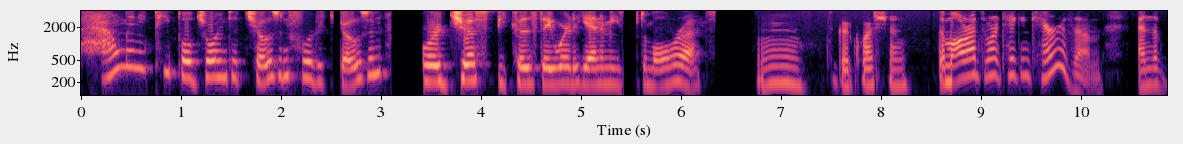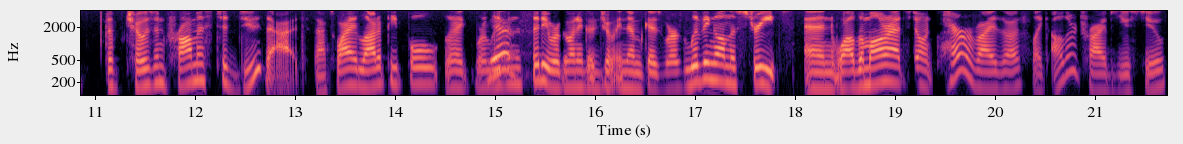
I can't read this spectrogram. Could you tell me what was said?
how many people joined the chosen for the chosen, or just because they were the enemies of the Mallrats. Mm, it's a good question. The Mallrats weren't taking care of them, and the the chosen promised to do that. That's why a lot of people like we're leaving Yeah. the city. We're going to go join them because we're living on the streets. And while the Mallrats don't terrorize us like other tribes used to,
